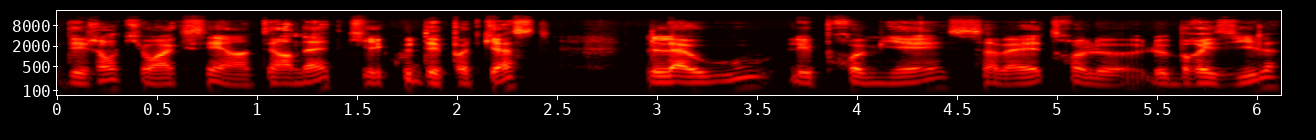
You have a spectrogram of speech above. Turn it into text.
des, gens qui ont accès à Internet, qui écoutent des podcasts, là où les premiers, ça va être le, Brésil.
